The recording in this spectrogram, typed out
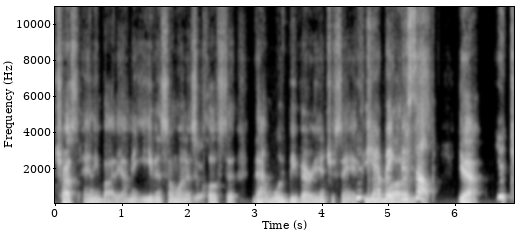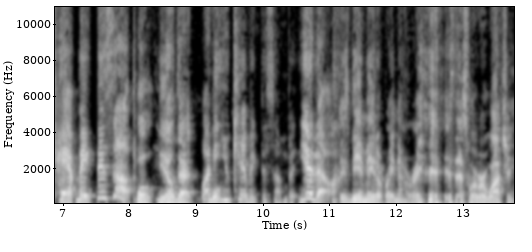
trust anybody. I mean, even someone as Yeah. close to that would be very interesting if You he can't make this up. Yeah. You can't make this up. Well, you know that Well, I mean, well, you can't make this up, but you know. is being made up right now, right? that's why we're watching.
